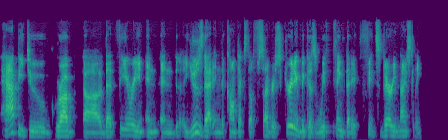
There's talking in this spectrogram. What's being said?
happy to grab that theory and, and use that in the context of cybersecurity because we think that it fits very nicely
